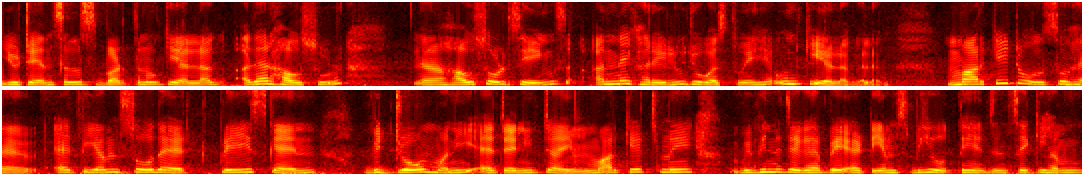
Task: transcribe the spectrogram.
यूटेंसिल्स बर्तनों की अलग अदर हाउस होल्ड हाउस होल्ड थिंग्स अन्य घरेलू जो वस्तुएँ हैं, उनकी अलग अलग market also have A T M so that place can withdraw money at any time markets में विभिन्न जगह पर ए टी एम्स भी होते हैं, जिनसे कि हम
